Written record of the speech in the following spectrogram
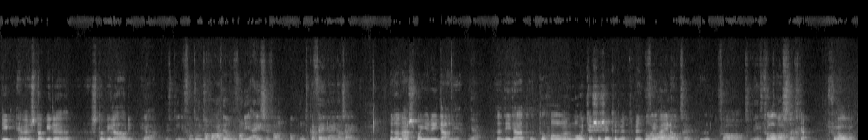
Die hebben een stabiele, stabiele houding. Ja. dus die, die voldoen toch wel aan veel van die eisen van wat moet caféwijn nou zijn. En daarnaast Spanje en Italië. Ja, Die daar toch wel eh, mooi tussen zitten met, met mooie rood, ook. Hm? Vooral rood. Wit, Vooral lastig. ja. Vooral rood.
